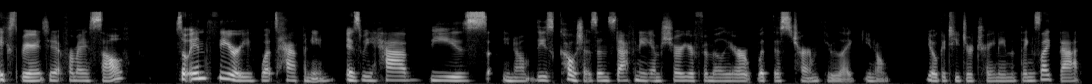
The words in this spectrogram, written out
experiencing it for myself. So in theory, what's happening is we have these, you know, these koshas. And Stephanie, I'm sure you're familiar with this term through like, you know, yoga teacher training and things like that.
